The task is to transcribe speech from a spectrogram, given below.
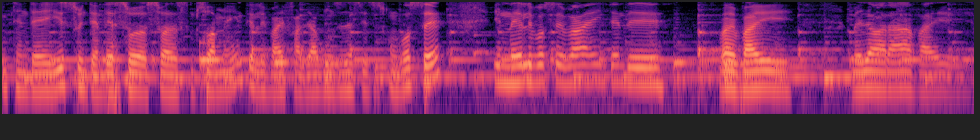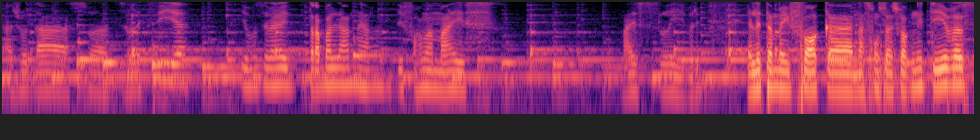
entender isso, entender sua, sua, sua mente, ele vai fazer alguns exercícios com você e nele você vai entender, vai, vai melhorar, vai ajudar a sua dislexia e você vai trabalhar nela de forma mais mais livre. Ele também foca nas funções cognitivas,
